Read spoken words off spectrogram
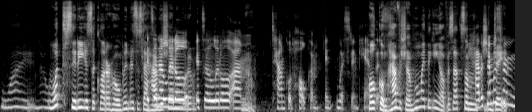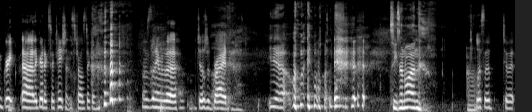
Why? No. What city is the clutter home in? Is this the It's in a Havisham? little. It's a little um town called Holcomb in Western Kansas. Holcomb, Havisham. Who am I thinking of? Is that some Havisham was J- from Great uh, the Great Expectations. Charles Dickens. that was the name of the Jilted Bride. Yeah, it was. Season one. Listen to it.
